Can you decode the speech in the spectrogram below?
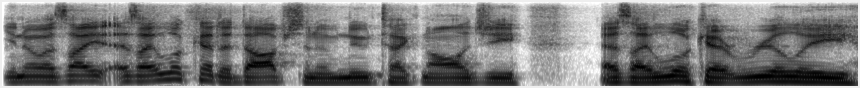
You know, as I as I look at adoption of new technology, as I look at really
